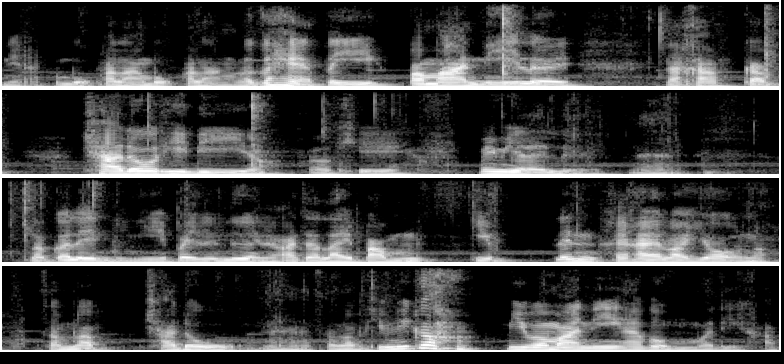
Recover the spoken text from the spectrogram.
เนี้ยก็บวกพลังบวกพลัง แล้วก็แห่ตีประมาณนี้เลยนะครับ กับ Shadow TD เนาะโอเค ไม่มีอะไรเลยนะฮะแล้วก็เล่นอย่างนี้ไปเรื่อยๆนะอาจจะไล่ปั๊มกิฟต์เล่นคล้ายๆรอยย่อเนาะสำหรับ Shadow นะฮะสำหรับคลิปนี้ก็มีประมาณนี้ครับผมสวัสดีครับ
